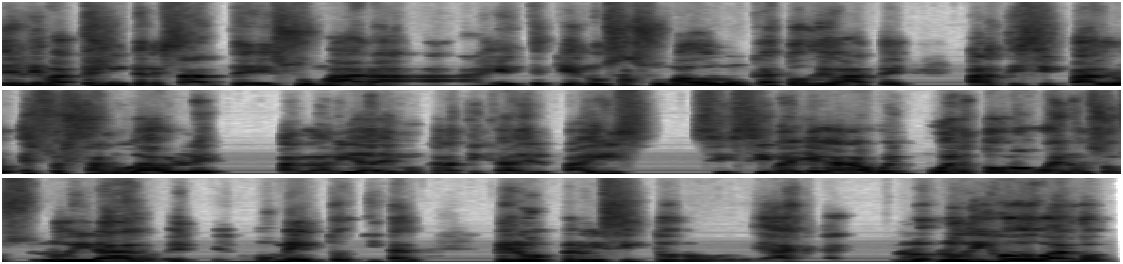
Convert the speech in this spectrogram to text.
el debate es interesante, sumar a, gente que no se ha sumado nunca a estos debates, participarlo, eso es saludable para la vida democrática del país. Si, si va a llegar a buen puerto o no, bueno, eso lo dirá el, momento y tal, pero, pero insisto, lo, lo dijo Eduardo,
